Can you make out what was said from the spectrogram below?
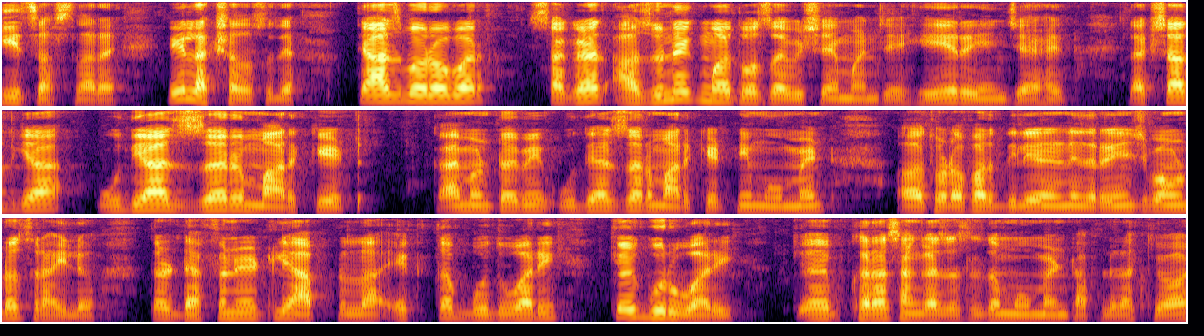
हीच असणार आहे. हे लक्षात असू द्या. त्याचबरोबर सगळ्यात अजून एक महत्त्वाचा विषय म्हणजे हे रेंज आहेत. लक्षात घ्या उद्या जर मार्केट काय म्हणतोय मी? उद्या जर मार्केटनी मुवमेंट थोडंफार दिली आणि रेंज बाउंडच राहिलं तर डेफिनेटली आपल्याला एक तर बुधवारी किंवा गुरुवारी खरं सांगायचं असेल तर मुवमेंट आपल्याला किंवा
